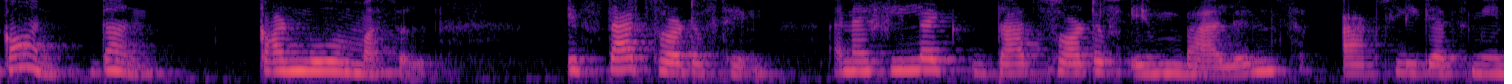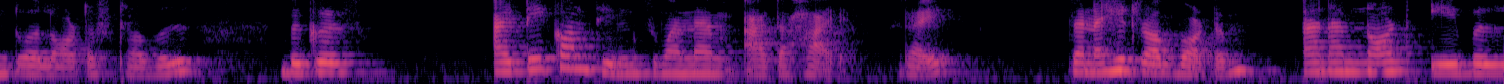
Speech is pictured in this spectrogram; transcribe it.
gone, done, can't move a muscle. It's that sort of thing and i feel like that sort of imbalance actually gets me into a lot of trouble because i take on things when i'm at a high right? Then i hit rock bottom and i'm not able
